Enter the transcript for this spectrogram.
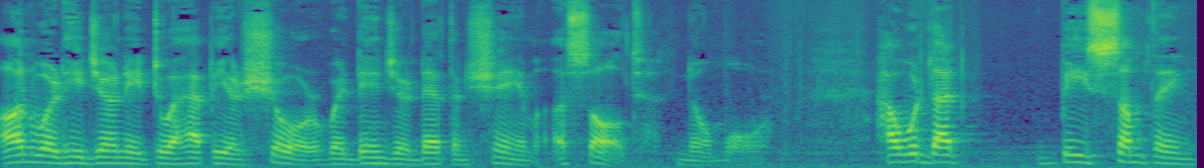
Onward he journeyed to a happier shore, where danger, death, and shame assault no more. How would that be something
